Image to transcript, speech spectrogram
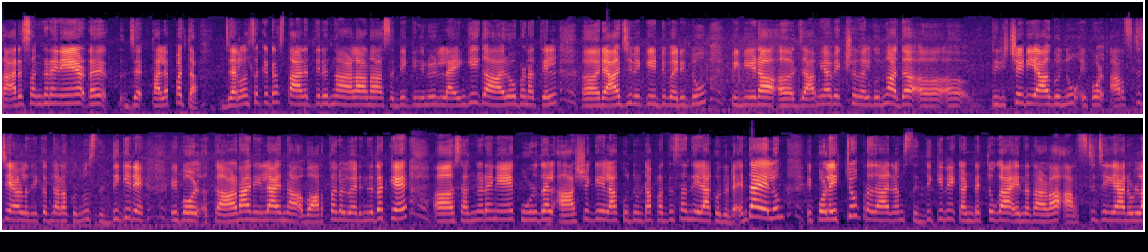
താരസംഘടനയുടെ തലപ്പത്ത് ജനറൽ സെക്രട്ടറി സ്ഥാനത്തിരുന്ന ആളാണ് സിദ്ദിഖ്. ഇങ്ങനെ ഒരു ലൈംഗിക ആരോപണത്തിൽ രാജിവെക്കേണ്ടി വരുന്നു. പിന്നീട് ജാമ്യാപേക്ഷ നൽകുന്നു. അത് തിരിച്ചടിയാകുന്നു. ഇപ്പോൾ അറസ്റ്റ് ചെയ്യാനുള്ള നീക്കം നടക്കുന്നു. സിദ്ദിഖിനെ ഇപ്പോൾ കാണാനില്ല എന്ന വാർത്തകൾ വരുന്നു. ഇതൊക്കെ സംഘടനയെ കൂടുതൽ ആശങ്കയിലാക്കുന്നുണ്ട് പ്രതിസന്ധിയിലാക്കുന്നുണ്ട്. എന്തായാലും ഇപ്പോൾ ഏറ്റവും പ്രധാനം സിദ്ദിഖിനെ കണ്ടെത്തുക എന്നതാണ് അറസ്റ്റ് ചെയ്യാനുള്ള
